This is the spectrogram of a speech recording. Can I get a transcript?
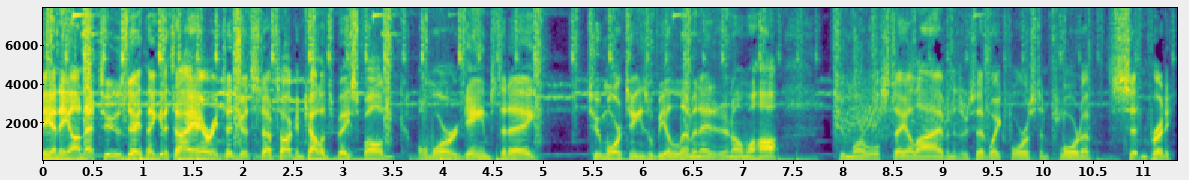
B&E on that Tuesday. Thank you to Ty Harrington. Good stuff talking college baseball. A couple more games today. Two more teams will be eliminated in Omaha. Two more will stay alive. And as we said, Wake Forest and Florida sitting pretty.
